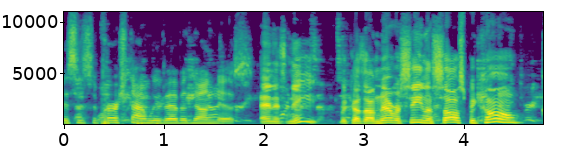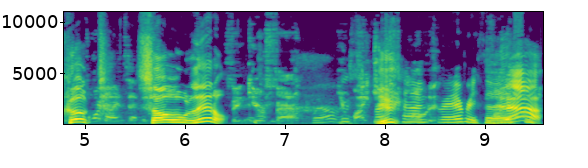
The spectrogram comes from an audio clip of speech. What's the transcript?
This is the first time we've ever done this. And it's neat because I've never seen a sauce piquante cooked so little. Well, it's You- first time for everything. Yeah,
